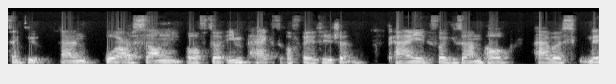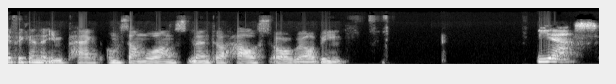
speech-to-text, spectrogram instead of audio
Thank you. And what are some of the impacts of ageism? Can it, for example, have a significant impact on someone's mental health or well-being? Yes,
